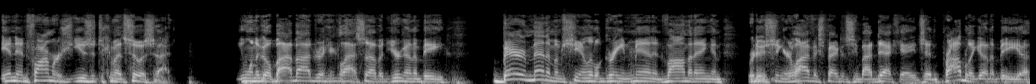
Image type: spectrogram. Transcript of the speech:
Indian farmers use it to commit suicide. You want to go bye-bye, drink a glass of it, you're going to be bare minimum seeing little green men and vomiting and reducing your life expectancy by decades and probably going to be uh,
